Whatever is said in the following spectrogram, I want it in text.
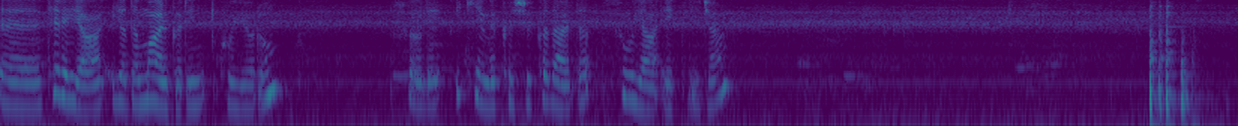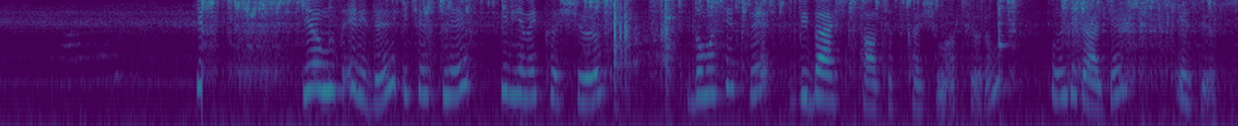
e, tereyağı ya da margarin koyuyorum. Şöyle iki yemek kaşığı kadar da sıvı yağ ekleyeceğim. Yağımız eridi. İçerisine bir yemek kaşığı domates ve biber salçası karışımı atıyorum. Bunu güzelce eziyoruz.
